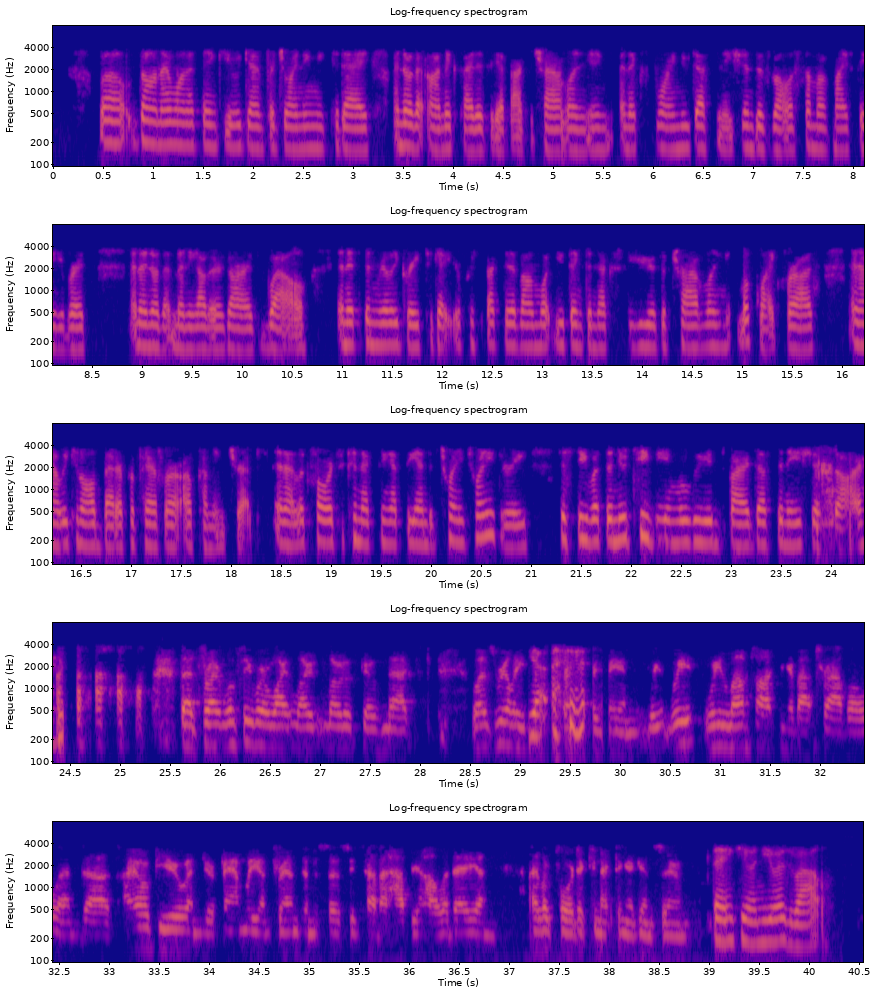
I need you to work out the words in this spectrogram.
Well, Don, I want to thank you again for joining me today. I know that I'm excited to get back to traveling and exploring new destinations as well as some of my favorites, and I know that many others are as well. And it's been really great to get your perspective on what you think the next few years of traveling look like for us and how we can all better prepare for our upcoming trips. And I look forward to connecting at the end of 2023 to see what the new TV and movie inspired destinations are. That's right. We'll see where White Lotus goes next. Well, it's really yeah. and we, we we love talking about travel, and uh, I hope you and your family and friends and associates have a happy holiday, and I look forward to connecting again soon. Thank you, and you as well.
